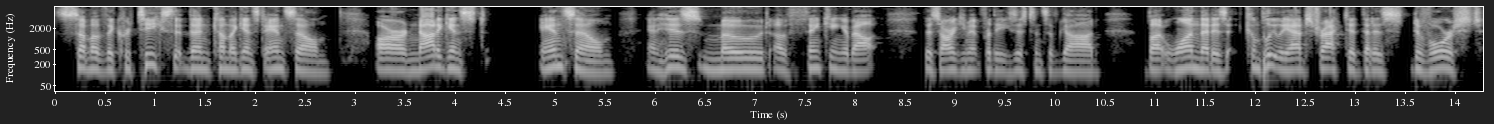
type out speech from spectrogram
some of the critiques that then come against Anselm are not against Anselm and his mode of thinking about this argument for the existence of God, but one that is completely abstracted, that is divorced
